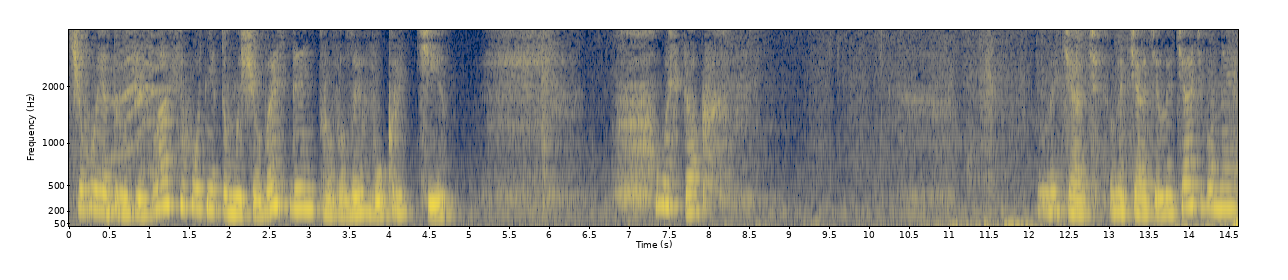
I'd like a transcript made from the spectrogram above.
Чого я, друзі, зла сьогодні? Тому що весь день провели в укритті. Ось так. Летять, летять і летять вони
